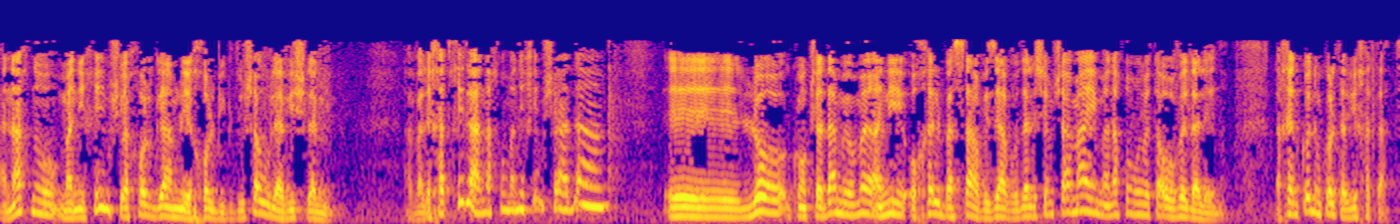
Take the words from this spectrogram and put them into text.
אנחנו מניחים שהוא יכול גם לאכול בקדושה ולהביא שלמים. אבל לכתחילה אנחנו מניחים שהאדם אה, לא, כמו כשאדם אומר, אני אוכל בשר וזה עבודה לשם שמיים, אנחנו אומרים, אתה עובד עלינו. לכן קודם כל תביא חטאת.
